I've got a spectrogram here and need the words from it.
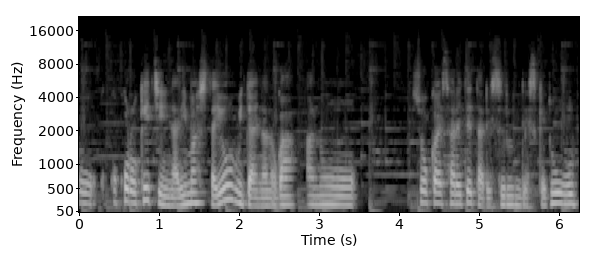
こうここロケ地になりましたよみたいなのがあの紹介されてたりするんですけど、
